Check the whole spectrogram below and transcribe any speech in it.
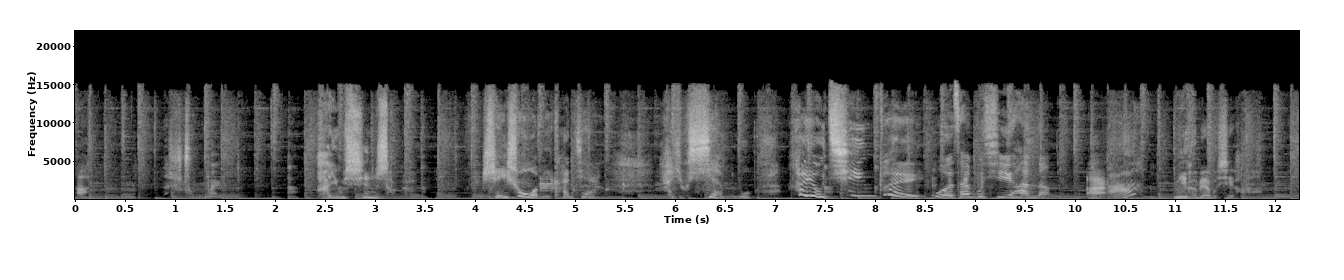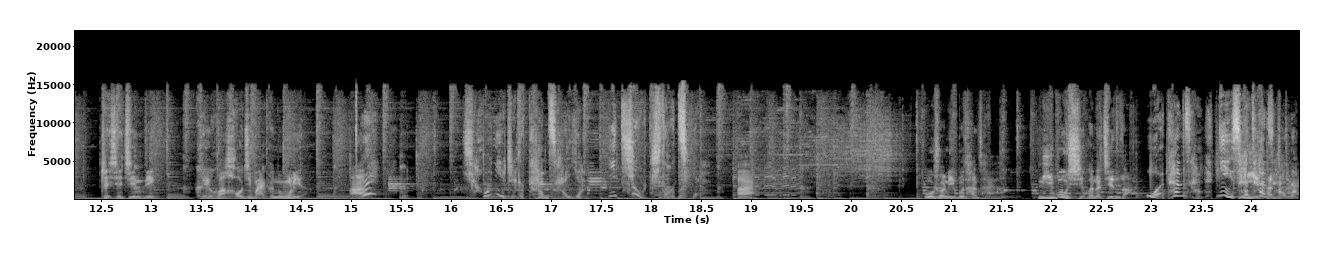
啊？那是崇拜，还有欣赏啊！谁说我没看见？还有羡慕，还有钦佩，我才不稀罕呢！哎啊，你可别不稀罕啊！这些金锭可以换好几百个奴隶呢！啊！瞧你这个贪财样，你就知道钱！哎，我说你不贪财啊？你不喜欢的金子？我贪财，你才贪财呢！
